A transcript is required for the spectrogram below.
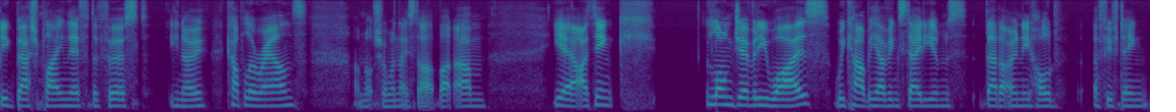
big bash playing there for the first you know couple of rounds. I'm not sure when they start, but um, yeah, I think longevity wise, we can't be having stadiums that only hold a 15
